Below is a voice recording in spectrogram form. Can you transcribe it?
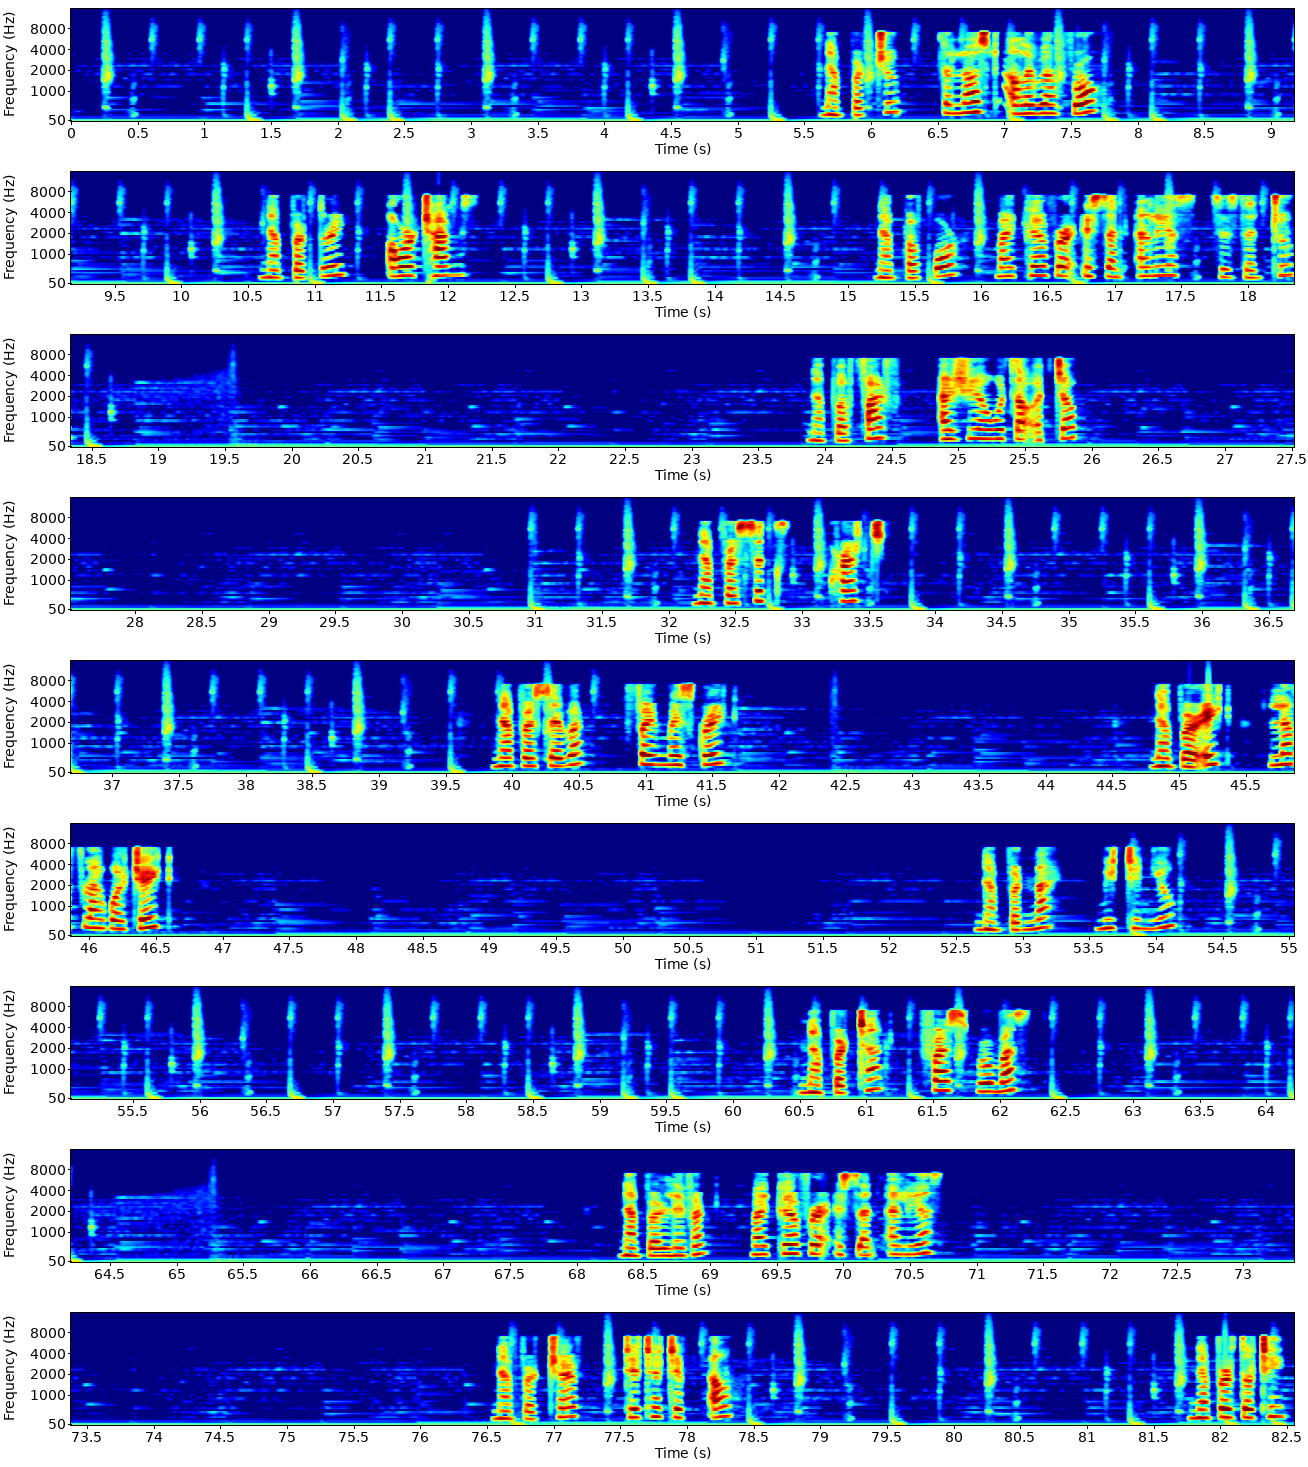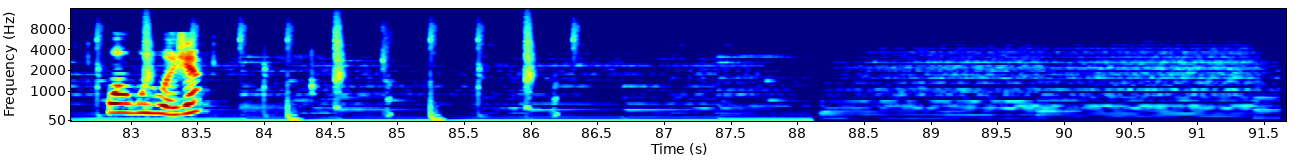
Number 2. The Lost Eleven Floor Number 3. Our Times Number 4. My Girlfriend is an Alias Season 2 Number 5. Asia Without a Job Number 6. Crash Number 7. Famous Great Number 8. Love Like Jade Number 9. Meeting You Number 10. First Romance Number 11. My girlfriend is an alias. Number 12. Detective L. Number 13. While we were young.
